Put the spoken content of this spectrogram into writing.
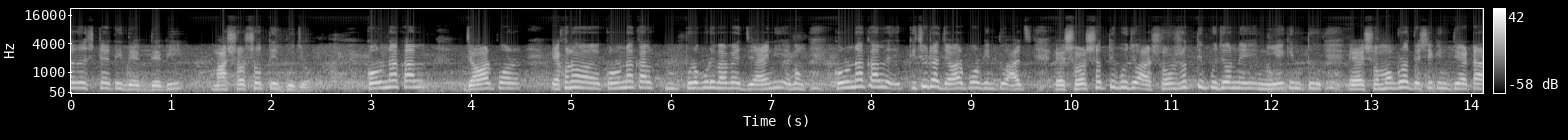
বিদ্যাদষ্টাতি দেবদেবী মা সরস্বতীর পুজো। করোনাকাল যাওয়ার পর এখনও করোনাকাল পুরোপুরিভাবে যায়নি এবং করোনাকাল কিছুটা যাওয়ার পর কিন্তু আজ সরস্বতী পুজো আর সরস্বতী পুজো নিয়ে কিন্তু সমগ্র দেশে কিন্তু একটা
